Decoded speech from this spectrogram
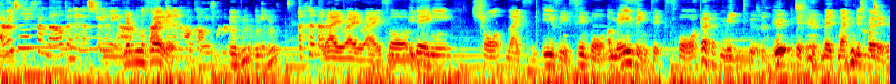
Originally from Melbourne in Australia. Melbourne, but I've Australia. been in Hong Kong for Mhm, mhm. right, right, right. So, is there any short, like easy, simple, amazing tips for me to make my English better?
